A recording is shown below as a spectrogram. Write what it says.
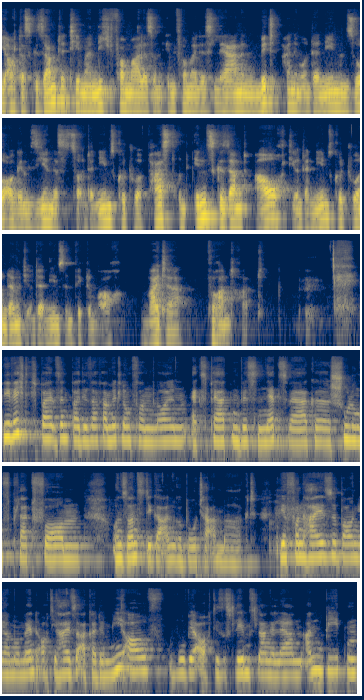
die auch das gesamte Thema nicht formales und informelles Lernen mit einem Unternehmen so organisieren, dass es zur Unternehmenskultur passt und insgesamt auch die Unternehmenskultur und damit die Unternehmensentwicklung auch weiter vorantreibt. Wie wichtig bei, sind bei dieser Vermittlung von neuem Expertenwissen Netzwerke, Schulungsplattformen und sonstige Angebote am Markt? Wir von Heise bauen ja im Moment auch die Heise Akademie auf, wo wir auch dieses lebenslange Lernen anbieten.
